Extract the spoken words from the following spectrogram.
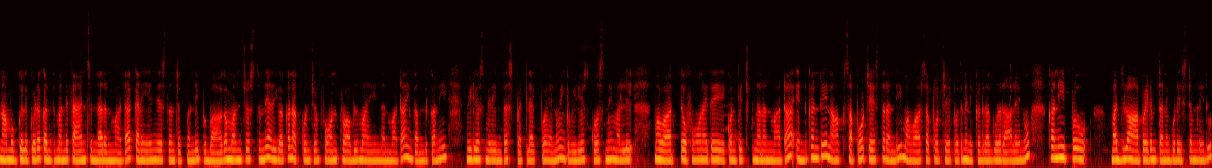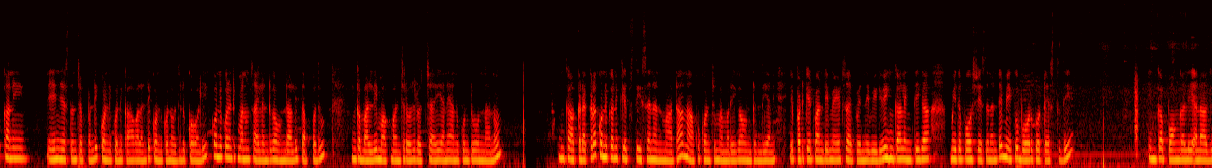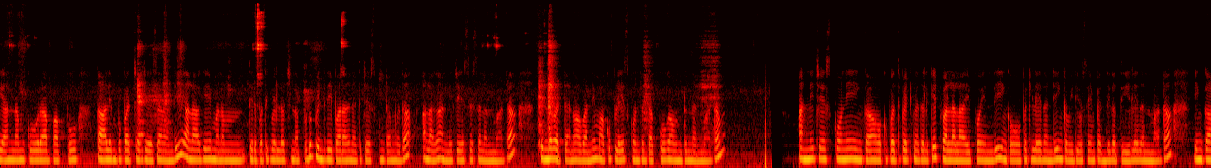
నా ముగ్గులకు కూడా కొంతమంది ఫ్యాన్స్ ఉన్నారనమాట కానీ ఏం చేస్తాను చెప్పండి. ఇప్పుడు బాగా మంచు వస్తుంది. అది కాక నాకు కొంచెం ఫోన్ ప్రాబ్లం అయిందనమాట ఇంక అందుకని వీడియోస్ మీద ఇంట్రెస్ట్ పెట్టలేకపోయాను. ఇంక వీడియోస్ కోసమే మళ్ళీ మా వారితో ఫోన్ అయితే కొనిపించుకున్నాను అనమాట ఎందుకంటే నాకు సపోర్ట్ చేస్తారండి. మా వారు సపోర్ట్ చేయకపోతే నేను ఇక్కడి దాకా కూడా రాలేను. కానీ ఇప్పుడు మధ్యలో ఆపేయడం తనకు కూడా ఇష్టం లేదు. కానీ ఏం చేస్తాం చెప్పండి? కొన్ని కొన్ని కావాలంటే కొన్ని కొన్ని వదులుకోవాలి. కొన్ని కొన్నిటికి మనం సైలెంట్గా ఉండాలి తప్పదు. ఇంకా మళ్ళీ మాకు మంచి రోజులు వచ్చాయి అని అనుకుంటూ ఉన్నాను. ఇంకా అక్కడక్కడ కొన్ని కొన్ని క్లిప్స్ తీసాను అనమాట నాకు కొంచెం మెమరీగా ఉంటుంది అని. ఇప్పటికే ట్వంటీ మినిట్స్ అయిపోయింది వీడియో ఇంకా లెంగ్తీగా మీతో పోస్ట్ చేశానంటే మీకు బోర్ కొట్టేస్తుంది. ఇంకా పొంగలి అలాగే అన్నం కూర పప్పు తాలింపు పచ్చడి చేశానండి. అలాగే మనం తిరుపతికి వెళ్ళొచ్చినప్పుడు పిండి దీపారాధన అయితే చేసుకుంటాం కదా. అలాగా అన్నీ చేసేసాను అనమాట కింద పెట్టాను. అవన్నీ మాకు ప్లేస్ కొంచెం తక్కువగా ఉంటుందన్నమాట. అన్నీ చేసుకొని ఇంకా ఒక పొద్దు పెట్టుకునేదలకి ట్వెల్వ్ అలా అయిపోయింది. ఇంకా ఓపిక లేదండి. ఇంకా వీడియోస్ ఏం పెద్దగా తీయలేదన్నమాట. ఇంకా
